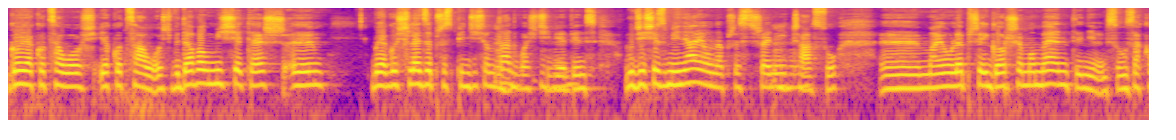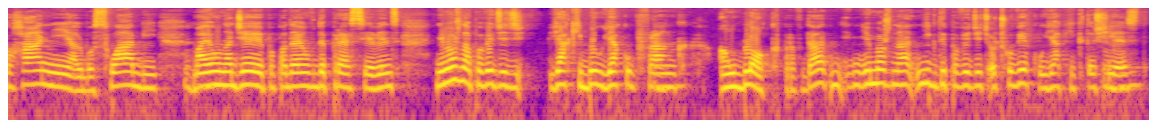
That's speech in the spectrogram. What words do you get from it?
go jako całość. Jako całość. Wydawał mi się też, y, bo ja go śledzę przez 50 lat właściwie, więc ludzie się zmieniają na przestrzeni czasu, y, mają lepsze i gorsze momenty, nie wiem, są zakochani albo słabi, mają nadzieję, popadają w depresję, więc nie można powiedzieć, jaki był Jakub Frank en bloc, prawda? Nie można nigdy powiedzieć o człowieku, jaki ktoś jest,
